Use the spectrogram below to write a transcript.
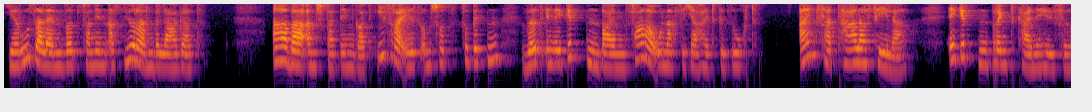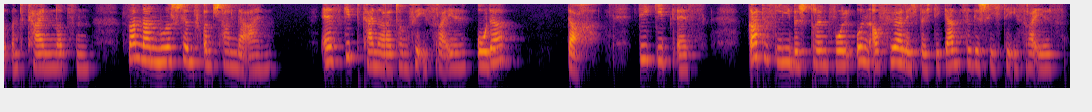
Jerusalem wird von den Assyrern belagert. Aber anstatt den Gott Israels um Schutz zu bitten, wird in Ägypten beim Pharao nach Sicherheit gesucht. Ein fataler Fehler. Ägypten bringt keine Hilfe und keinen Nutzen, sondern nur Schimpf und Schande ein. Es gibt keine Rettung für Israel, oder? Doch, die gibt es. Gottes Liebe strömt wohl unaufhörlich durch die ganze Geschichte Israels.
